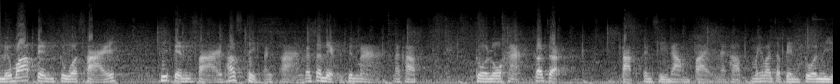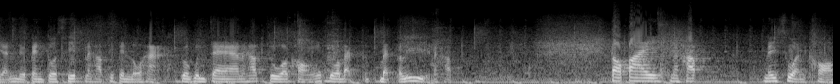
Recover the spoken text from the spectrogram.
หรือว่าเป็นตัวสายที่เป็นสายพลาสติกต่างๆ ก็จะเด่นขึ้นมานะครับ ตัวโลหะก็จะตัดเป็นสีดำไปนะครับ ไม่ว่าจะเป็นตัวเหรียญหรือเป็นตัวซิปนะครับที่เป็นโลหะ ตัวกุญแจนะครับ ตัวของตัวแบตแบตเตอรี่นะครับ ต่อไปนะครับ ในส่วนของ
